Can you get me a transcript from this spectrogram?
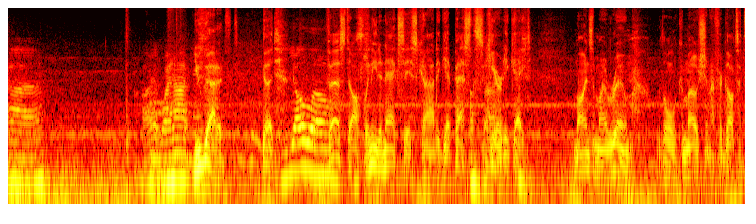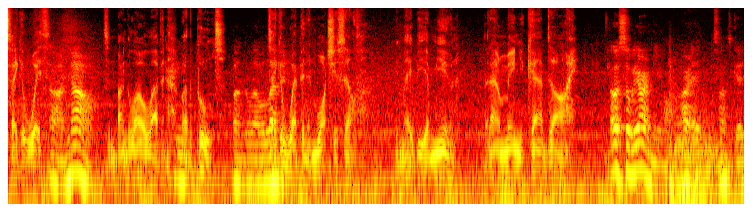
Uh, alright, why not? You got it. Thanks to you. Good. YOLO. First off, we need an access card to get past the I'm sorry. security gate. Mine's in my room. With all the commotion, I forgot to take it with. Oh no. It's in bungalow 11, by the pools. Bungalow 11. Take a weapon and watch yourself. You may be immune. That don't mean you can't die. Oh, so we are immune. Alright, sounds good.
